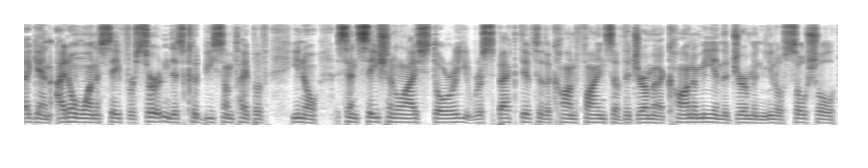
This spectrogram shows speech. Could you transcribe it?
again, I don't want to say for certain this could be some type of, you know, sensationalized story respective to the confines of the German economy and the German, you know, social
